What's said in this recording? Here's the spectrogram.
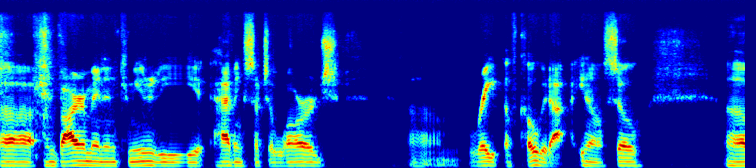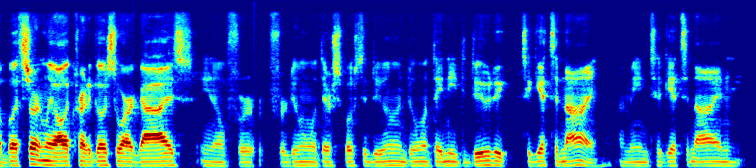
uh, environment and community having such a large um, rate of COVID? You know, so. Uh, but certainly all the credit goes to our guys, you know, for for doing what they're supposed to do and doing what they need to do to to get to nine. I mean, to get to nine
